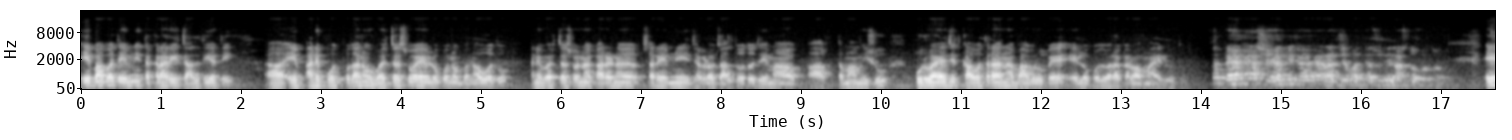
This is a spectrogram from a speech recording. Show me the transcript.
એ બાબત એમની તકરારી ચાલતી હતી. એ અને પોતપોતાનું વર્ચસ્વ એ લોકોનું બનાવવું હતું અને વર્ચસ્વના કારણસર એમની ઝઘડો ચાલતો હતો જેમાં આ તમામ ઇસ્યુ પૂર્વાયોજિત કાવતરાના ભાગરૂપે એ લોકો દ્વારા કરવામાં આવેલું હતું. કયા કયા શહેર કે કયા કયા રાજ્યમાં અત્યાર સુધી નાસ્તો કરતો એ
